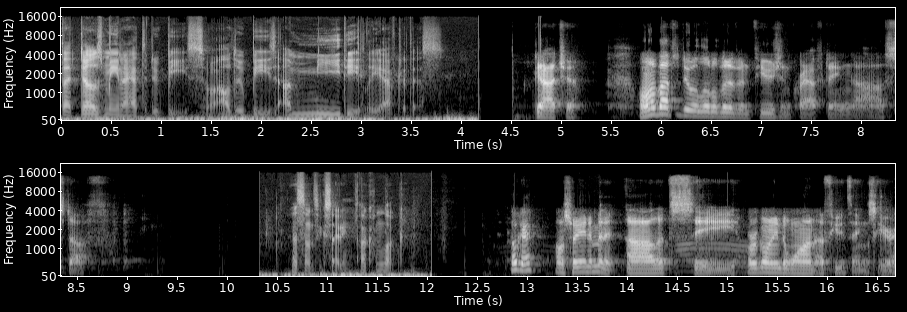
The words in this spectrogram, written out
that does mean I have to do bees. So I'll do bees immediately after this. Gotcha. Well, I'm about to do a little bit of infusion crafting uh, stuff. That sounds exciting. I'll come look. Okay, I'll show you in a minute. Uh, let's see. We're going to want a few things here.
